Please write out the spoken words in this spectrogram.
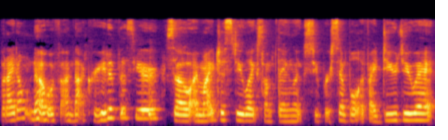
But I don't know if I'm that creative this year. So I might just do like something like super simple if I do do it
